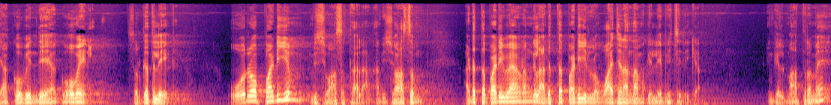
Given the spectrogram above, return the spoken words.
യാക്കോബിന്റെ ആ ഗോവേണി സ്വർഗത്തിലേക്ക് ഓരോ പടിയും വിശ്വാസത്താലാണ്. ആ വിശ്വാസം അടുത്ത പടി വേണമെങ്കിൽ അടുത്ത പടിയുള്ള വചനം നമുക്ക് ലഭിച്ചിരിക്കണം. എങ്കിൽ മാത്രമേ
